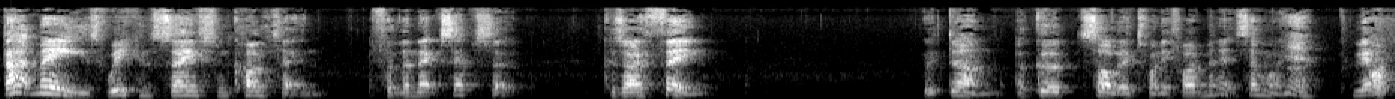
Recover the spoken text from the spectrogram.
That means we can save some content for the next episode because I think we've done a good solid twenty-five minutes, haven't we? Yeah. Yeah. Oh.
